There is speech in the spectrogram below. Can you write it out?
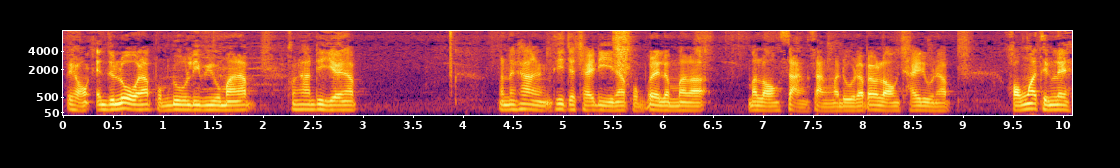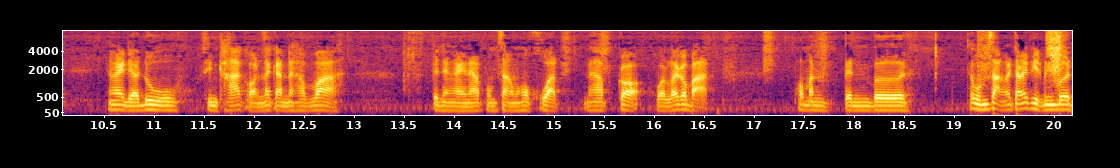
เป็นของ Enduro นะครับ ผมดูรีวิวมานะครับค่อนข้างที่เยอะนะครับมันค่อนข้างที่จะใช้ดีนะครับผมก็เลยมาละ มาลองสั่งสั่งมาดูแล้วไปลองใช้ดูนะครับ ของมาถึงเลยยังไง เดี๋ยวดูสินค้าก่อนแล้วกันนะครับ ว่าเป็นยังไงนะครับ ผมสั่งมาหกขวดนะครับ ก็ขวดร้อยกว่าบาทเพราะมันเป็นเบอร์ ถ้าผมสั่งจำไม่ผิดเป็นเบอร์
